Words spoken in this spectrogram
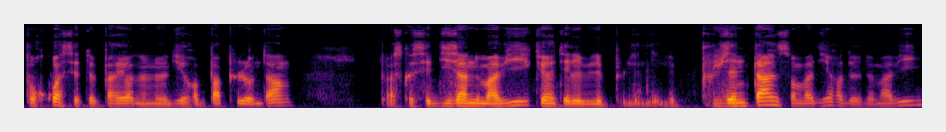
pourquoi cette période ne dure pas plus longtemps? Parce que c'est dix ans de ma vie qui ont été les, plus intenses, on va dire, de, ma vie.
